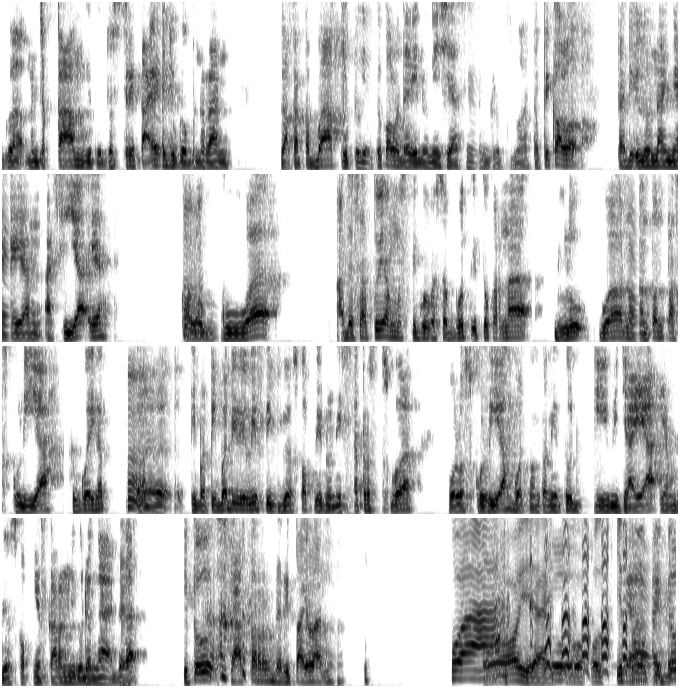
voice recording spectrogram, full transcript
juga mencekam gitu. Terus ceritanya juga beneran nggak ketebak gitu. Itu kalau dari Indonesia sih menurut gua. Tapi kalau tadi lu nanya yang Asia ya, kalau gua ada satu yang mesti gua sebut itu karena dulu gua nonton pas kuliah. Gue inget Hmm. eh, tiba-tiba dirilis di bioskop di Indonesia. Terus gua bolos kuliah buat nonton itu di Wijaya yang bioskopnya sekarang juga udah nggak ada. Itu Scatter dari Thailand. Wah. Oh iya itu itu Ya, ultimate itu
